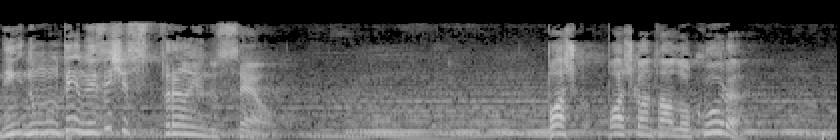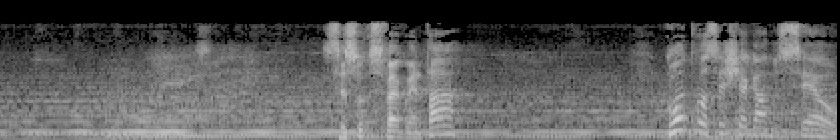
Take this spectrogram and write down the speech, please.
ele. Não, não, tem, não existe estranho no céu. Posso, posso contar uma loucura? Você, você vai aguentar? Quando você chegar no céu,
